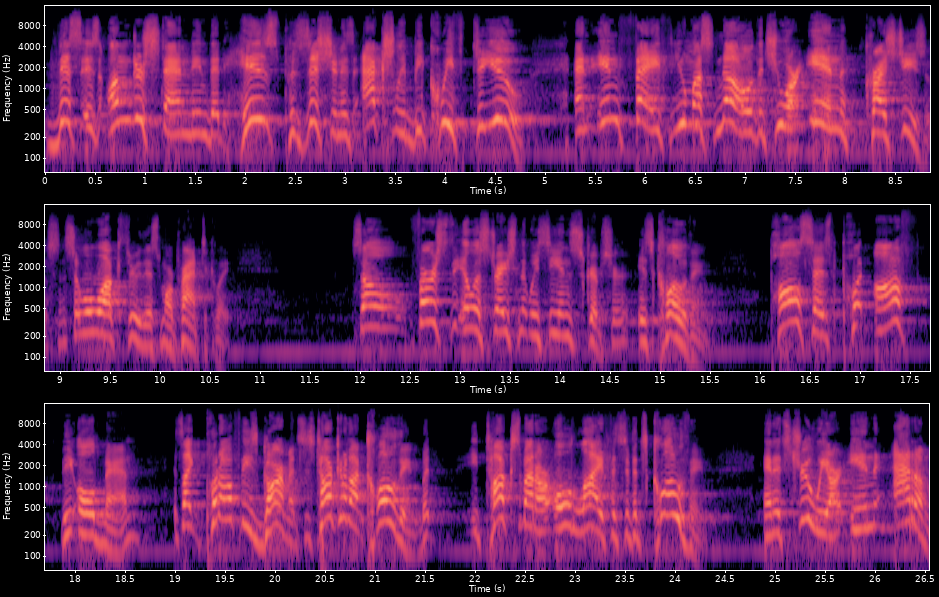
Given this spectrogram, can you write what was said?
This is understanding that his position is actually bequeathed to you. And in faith, you must know that you are in Christ Jesus. And so we'll walk through this more practically. So, first, the illustration that we see in Scripture is clothing. Paul says, put off the old man. It's like put off these garments. He's talking about clothing, but he talks about our old life as if it's clothing. And it's true, we are in Adam.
